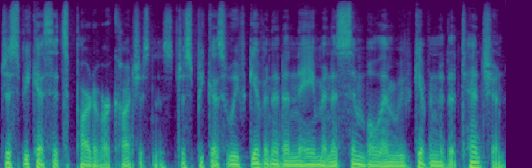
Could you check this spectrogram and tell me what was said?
just because it's part of our consciousness, just because we've given it a name and a symbol and we've given it attention.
